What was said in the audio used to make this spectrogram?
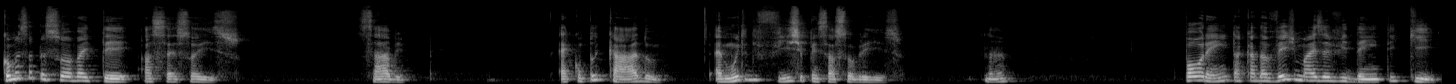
Como essa pessoa vai ter acesso a isso? Sabe? É complicado. É muito difícil pensar sobre isso, né? Porém, está cada vez mais evidente que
